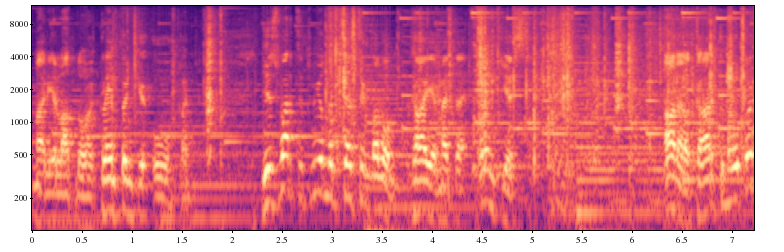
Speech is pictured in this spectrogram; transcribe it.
maar je laat nog een klein puntje open. Je zwarte 260 ballon ga je met de eindjes aan elkaar knopen.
